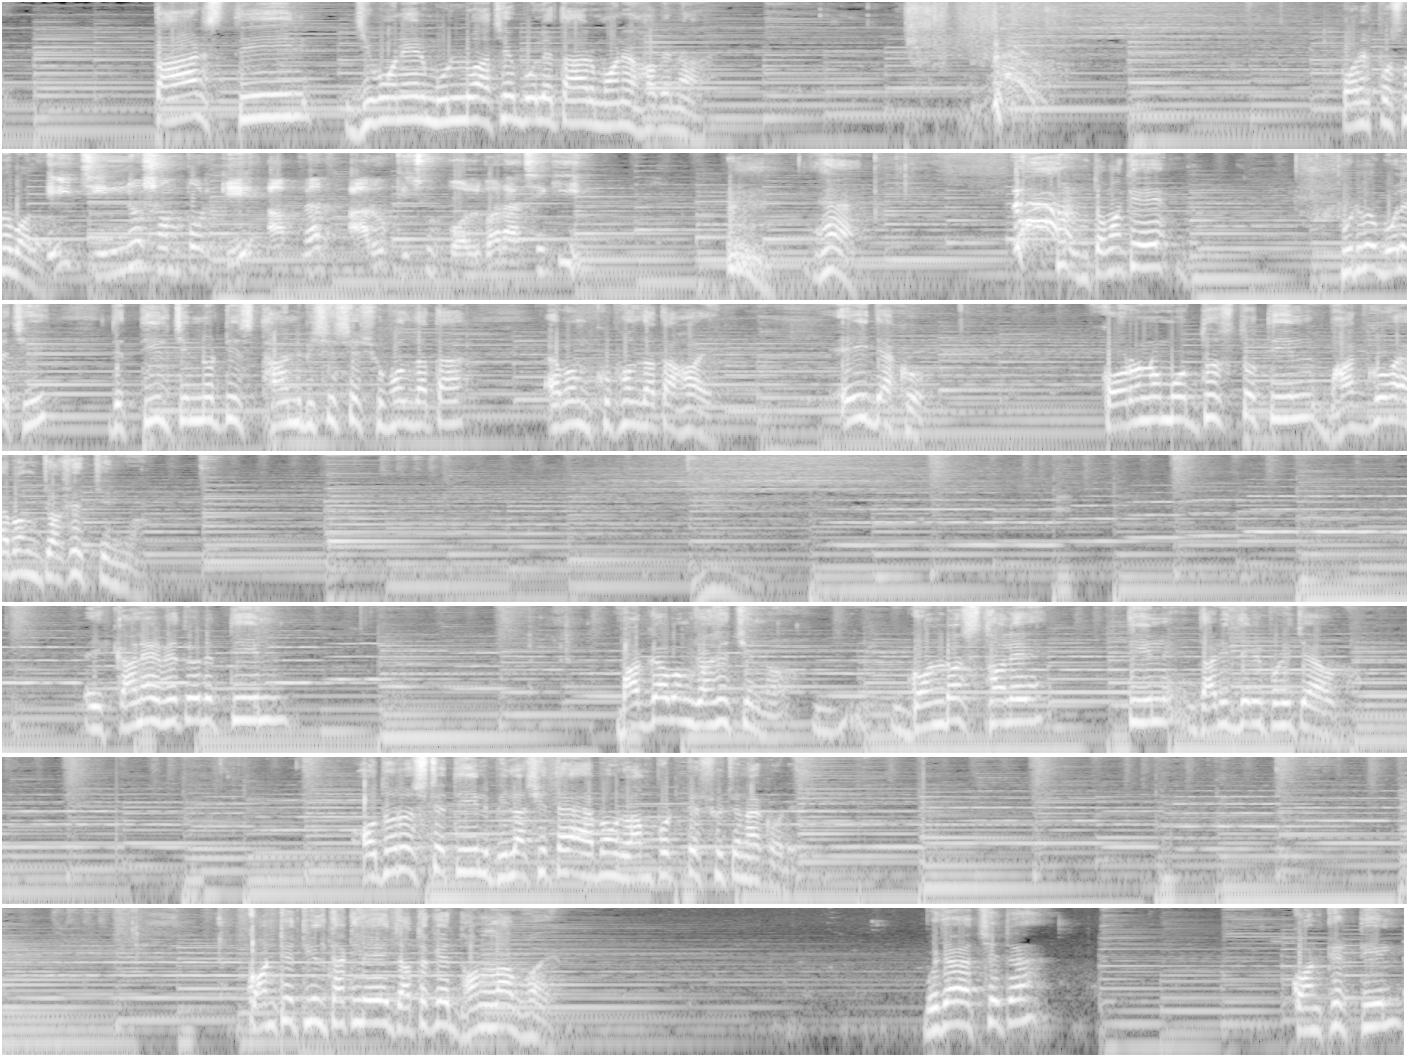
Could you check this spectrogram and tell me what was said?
তার স্ত্রীর জীবনের মূল্য আছে বলে তার মনে হবে না। পরের প্রশ্ন বলো। এই চিহ্ন সম্পর্কে আপনার আরও কিছু বলবার আছে কি? হ্যাঁ। তোমাকে পূর্বে বলেছি যে তিল চিহ্নটি স্থান বিশেষে সুফলদাতা এবং কুফলদাতা হয়। এই দেখো কর্ণ মধ্যস্থ তিল ভাগ্য এবং যশের চিহ্ন। এই কানের ভেতরে তিল ভাগ্য এবং যশের চিহ্ন। গণ্ডস্থলে তিল দারিদ্রের পরিচায়ক অধরষ্টে তিল বিলাসিতা এবং লাম্পট্যের সূচনা করে। কণ্ঠে তিল থাকলে জাতকের ধন লাভ হয়। বোঝা যাচ্ছে এটা? কণ্ঠের তিল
